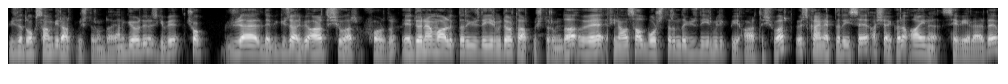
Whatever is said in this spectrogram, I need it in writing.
%91 artmış durumda. Yani gördüğünüz gibi çok reelde bir güzel bir artışı var Ford'un. E, dönem varlıkları %24 artmış durumda ve finansal borçlarında %20'lik bir artış var. Öz kaynakları ise aşağı yukarı aynı seviyelerde.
